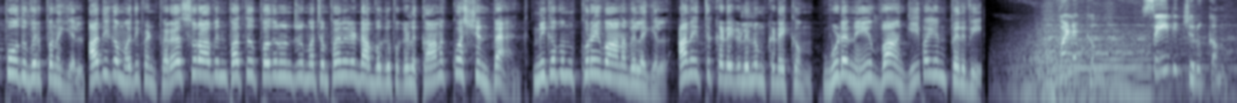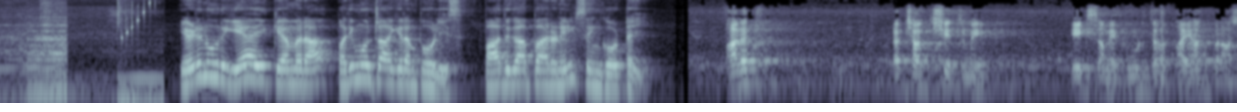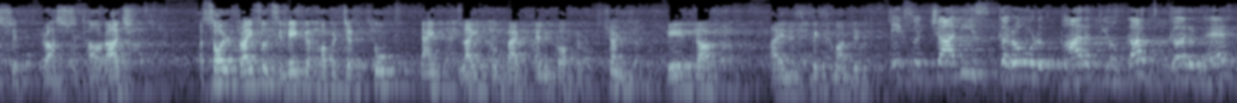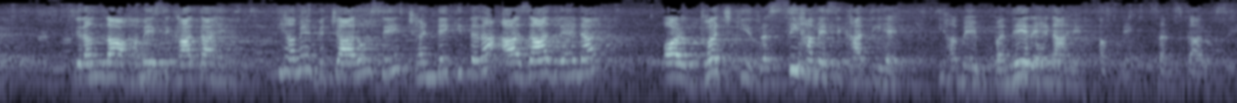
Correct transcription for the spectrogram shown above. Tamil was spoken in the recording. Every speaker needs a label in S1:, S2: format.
S1: தற்போது விற்பனையில் அதிக மதிப்பெண் பெற சுறாவின் பத்து பதினொன்று மற்றும் பன்னிரெண்டாம் வகுப்புகளுக்கான கொஸ்டின் பேங்க் மிகவும் குறைவான விலையில் அனைத்து கடைகளிலும் கிடைக்கும் உடனே வாங்கி பயன்பெறுவி
S2: வணக்கம் செய்திச் சுருக்கம்
S3: எழுநூறு ஏஐ கேமரா பதிமூன்றாயிரம் போலீஸ் பாதுகாப்பு அரணில் செங்கோட்டை
S4: भारत रक्षा क्षेत्र में एक समय पूर्णतः आयात पर आश्रित राष्ट्र था और आज असॉल्ट राइफल से लेकर हॉबिटर तोप टैंक लाइट कॉम्बैट हेलीकॉप्टर चंड एयरक्राफ्ट आईएनएस विक्रमादित्य
S5: 140 करोड़ भारतीयों का गर्व है तिरंगा हमें सिखाता है कि हमें विचारों से झंडे की तरह आजाद रहना है और ध्वज की रस्सी हमें सिखाती है कि हमें बंधे रहना है अपने संस्कारों से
